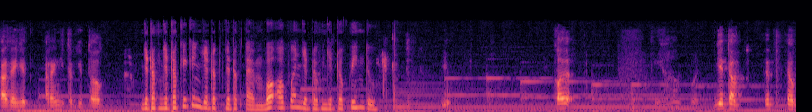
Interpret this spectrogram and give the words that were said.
Ada orang jedok-jedok. Jedok-jedok iki jedok-jedok tembok apa jedok-jedok pintu? Kayak ya? Jedok jedok.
